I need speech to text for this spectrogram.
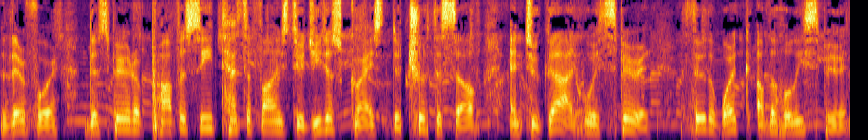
Therefore, the spirit of prophecy testifies to Jesus Christ, the truth itself, and to God, who is Spirit, through the work of the Holy Spirit.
